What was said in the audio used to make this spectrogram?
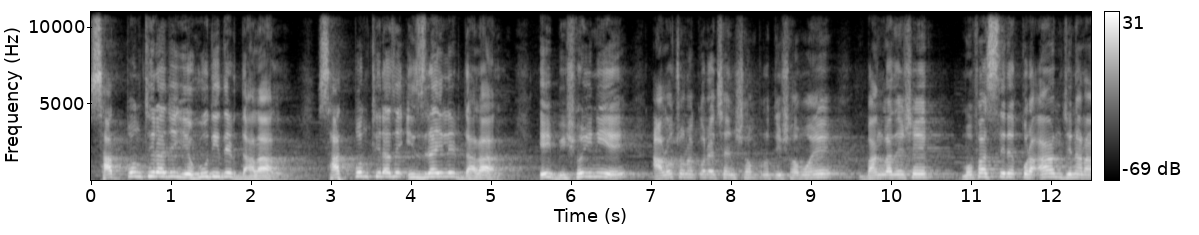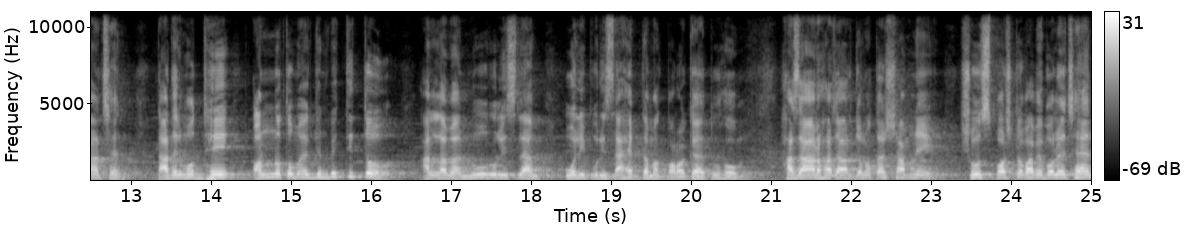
সাতপন্থীরা যে ইহুদিদের দালাল, সাতপন্থীরা যে ইসরায়েলের দালাল, এই বিষয় নিয়ে আলোচনা করেছেন সম্প্রতি সময়ে বাংলাদেশের মুফাসিরে কোরআন যেনারা আছেন, তাদের মধ্যে অন্যতম একজন ব্যক্তিত্ব আল্লামা নুরুল ইসলাম অলিপুরি সাহেব দামাত বরকাতুহম। হাজার হাজার জনতার সামনে সুস্পষ্টভাবে বলেছেন,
